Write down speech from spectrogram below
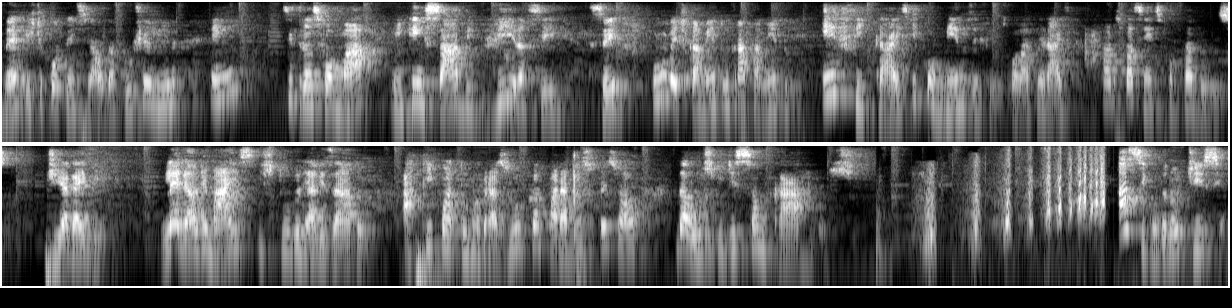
né, este potencial da puxelina em se transformar em, quem sabe, vir a ser, ser um medicamento, um tratamento eficaz e com menos efeitos colaterais para os pacientes portadores de HIV. Legal demais, estudo realizado aqui com a turma Brazuca. Parabéns pessoal da USP de São Carlos. A segunda notícia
